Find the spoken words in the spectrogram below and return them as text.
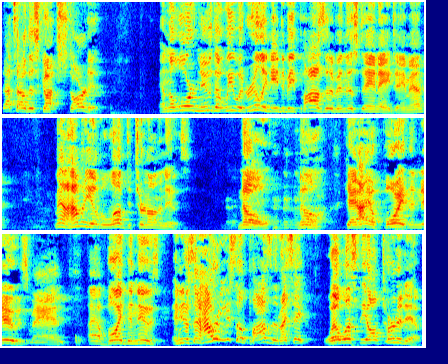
that's how this got started. And the Lord knew that we would really need to be positive in this day and age. Amen. Man, how many of you love to turn on the news? No, no. Okay, I avoid the news, man. I avoid the news. And you know, say, how are you so positive? I say, well, what's the alternative?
